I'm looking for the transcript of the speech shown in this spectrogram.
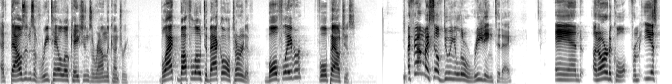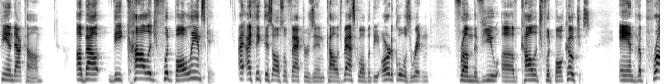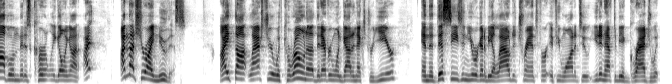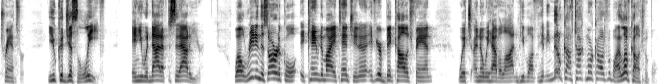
at thousands of retail locations around the country. Black Buffalo Tobacco Alternative. Bold flavor, full pouches. I found myself doing a little reading today and an article from ESPN.com about the college football landscape. I, I, think this also factors in college basketball, but the article was written from the view of college football coaches and the problem that is currently going on. I I'm not sure I knew this. I thought last year with Corona that everyone got an extra year and that this season you were going to be allowed to transfer if you wanted to. You didn't have to be a graduate transfer. You could just leave. and you would not have to sit out a year. Well, reading this article, it came to my attention. And if you're a big college fan, which I know we have a lot, and people often hit me, Middlekauff, talk more college football. I love college football.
